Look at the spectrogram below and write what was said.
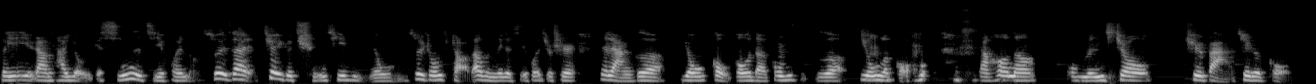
可以让她有一个新的机会呢？所以在这个群体里面，我们最终找到的那个机会就是那两个有狗狗的公子哥丢了狗，然后呢，我们就去把这个狗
